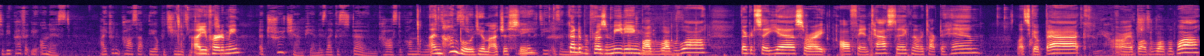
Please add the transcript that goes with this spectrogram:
To be perfectly honest, I couldn't pass up the opportunity. Ah, to you've heard of me? A true champion is like a stone cast upon the waters I'm humbled, your majesty. Humility is a Come to propose a meeting, blah, blah, blah, blah, blah. They're going to say yes, alright, all fantastic. Then we talk to him. Let's go back. We have Alright, blah, blah, blah, blah, blah.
